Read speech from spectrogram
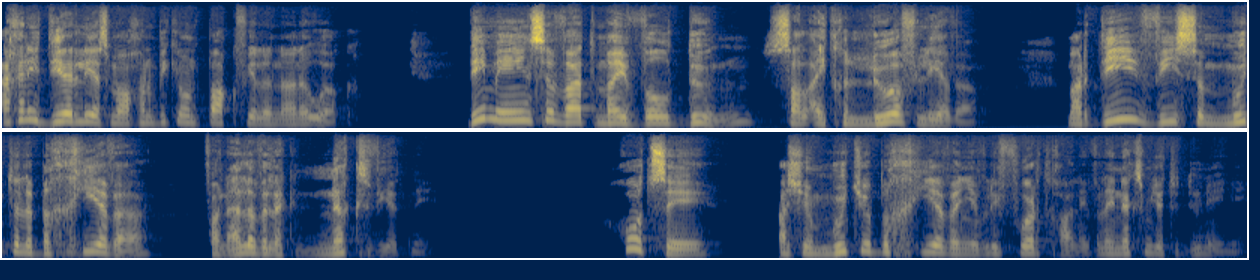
Ek gaan nie deurlees maar gaan 'n bietjie ontpak vir julle nou-nou ook. Die mense wat my wil doen, sal uit geloof lewe. Maar die wie se moed hulle begewe, van hulle wil ek niks weet nie. God sê as jy moet jou begewe en jy wil nie voortgaan nie, wil hy niks met jou te doen hê nie.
